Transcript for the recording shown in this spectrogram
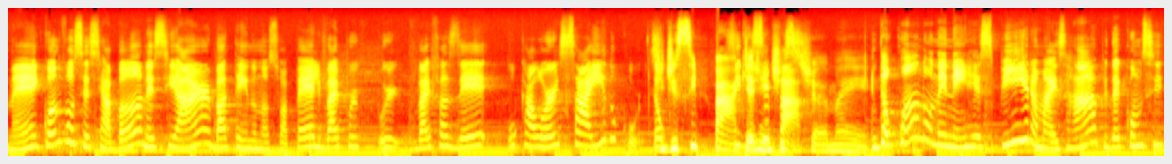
né? E quando você se abana, esse ar batendo na sua pele vai, por, por vai fazer o calor sair do corpo. Então, se dissipar, se que dissipar. a gente chama. É. Então, quando o neném respira mais rápido, é como se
